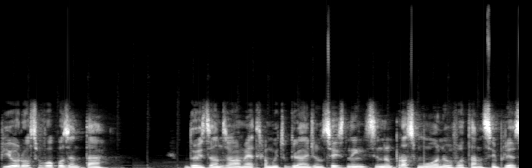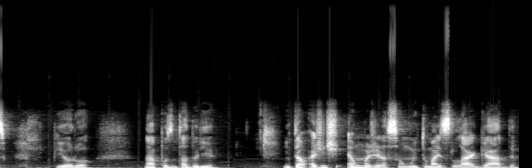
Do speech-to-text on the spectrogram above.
Piorou se eu vou aposentar. Dois anos é uma métrica muito grande. Eu não sei nem se no próximo ano eu vou estar tá nessa empresa. Piorou na aposentadoria. Então a gente é uma geração muito mais largada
